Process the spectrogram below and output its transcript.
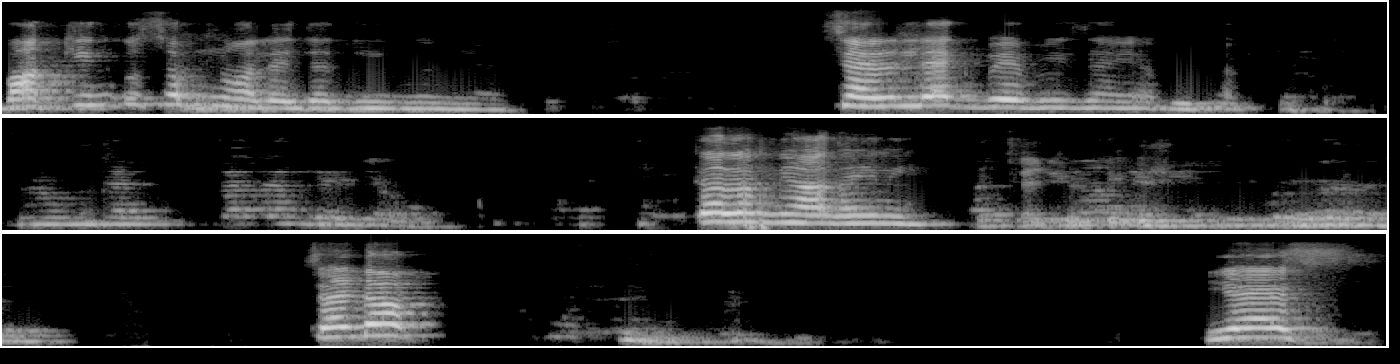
बाकी इनको सब नॉलेज है दीन दुनिया की। सेरेलैक बेबीज हैं अभी तक। कल हम याद है नहीं। सेट अप यस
